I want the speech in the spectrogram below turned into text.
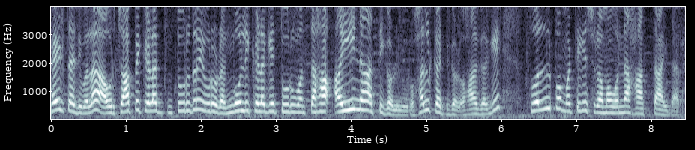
ಹೇಳ್ತಾ ಇದೀವಲ್ಲ, ಅವ್ರು ಚಾಪೆ ಕೆಳಗೆ ತೂರಿದ್ರೆ ಇವರು ರಂಗೋಲಿ ಕೆಳಗೆ ತೂರುವಂತಹ ಐನಾತಿಗಳು ಇವರು, ಹಲ್ಕಟ್ಗಳು. ಹಾಗಾಗಿ ಸ್ವಲ್ಪ ಮಟ್ಟಿಗೆ ಶ್ರಮವನ್ನು ಹಾಕ್ತಾ ಇದ್ದಾರೆ.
